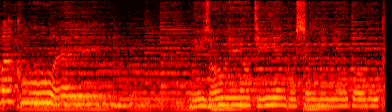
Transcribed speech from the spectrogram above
般枯萎？你有没有体验过生命有多无可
